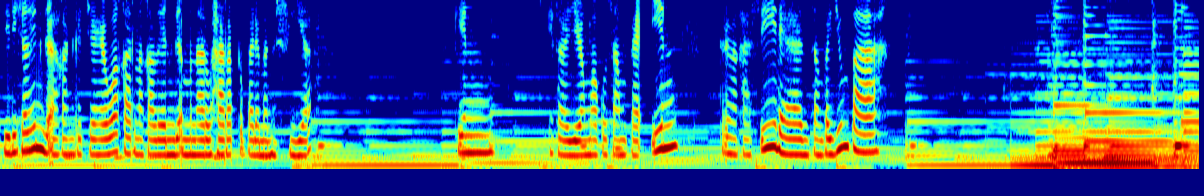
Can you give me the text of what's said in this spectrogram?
jadi kalian gak akan kecewa karena kalian gak menaruh harap kepada manusia. Mungkin itu aja yang mau aku sampaikan. Terima kasih dan sampai jumpa. thank you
